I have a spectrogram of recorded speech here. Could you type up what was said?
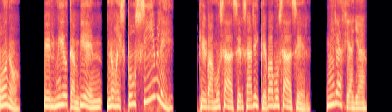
Oh no. El mío también, no es posible. ¿Qué vamos a hacer, Sari? ¿Qué vamos a hacer? Mira hacia allá.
